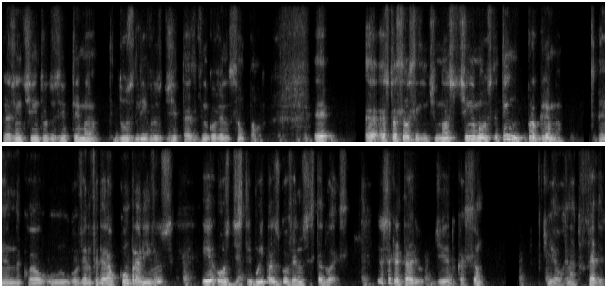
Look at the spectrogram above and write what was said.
para a gente introduzir o tema dos livros digitais aqui no governo de São Paulo. É, a, a, situação é a seguinte: nós tínhamos. Tem um programa é, na qual o governo federal compra livros e os distribui para os governos estaduais. E o secretário de Educação, que é o Renato Feder,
